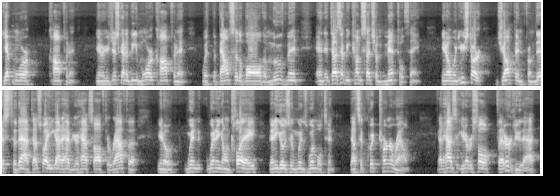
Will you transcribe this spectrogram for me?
get more confident. You know, you're just going to be more confident with the bounce of the ball, the movement, and it doesn't become such a mental thing. You know, when you start jumping from this to that, that's why you got to have your hats off to Rafa. You know, win winning on clay, then he goes and wins Wimbledon. That's a quick turnaround. That has you never saw Federer do that.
